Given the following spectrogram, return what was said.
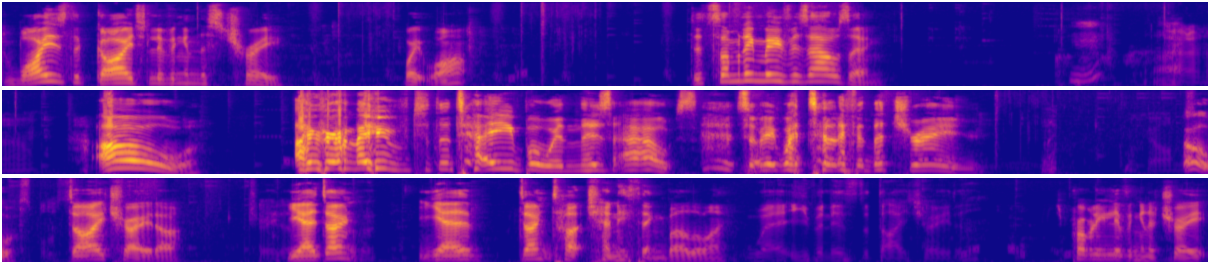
Why is the guide living in this tree? Wait, what? Did somebody move his housing? Hmm? I Uh, don't know. Oh! I removed the table in this house, so he went to live in the tree. Oh, explosive Dye trader. trader. Yeah, don't, yeah, don't touch anything, by the way. Where even is the dye trader? He's probably living in a tree.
